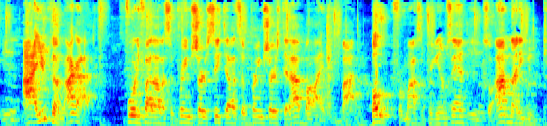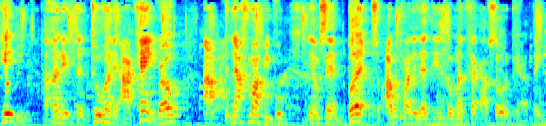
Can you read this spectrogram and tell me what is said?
Yeah. I you come, I got forty-five dollars Supreme shirts, sixty dollars Supreme shirts that I buy by bulk from my Supreme. You know what I'm saying? So I'm not even hitting hundred to two hundred. I can't, bro. I, not for my people. You know what I'm saying? But so I would probably let these go. Matter of fact, I've sold a pair. I think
